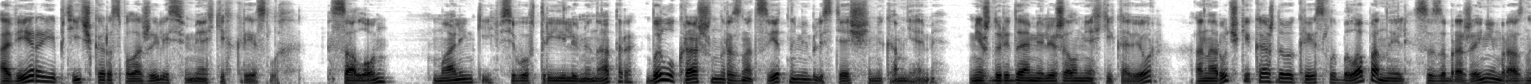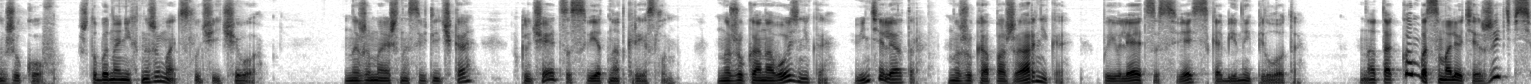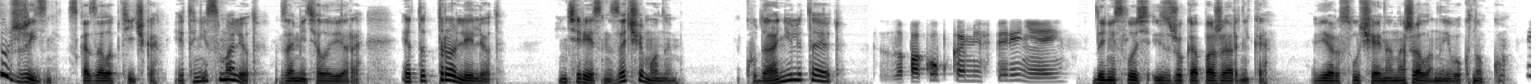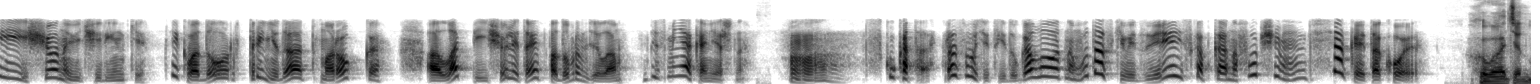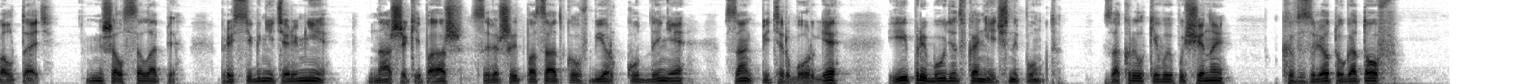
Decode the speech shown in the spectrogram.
а Вера и птичка расположились в мягких креслах. Салон, маленький, всего в три иллюминатора, был украшен разноцветными блестящими камнями. Между рядами лежал мягкий ковер, а на ручке каждого кресла была панель с изображением разных жуков, чтобы на них нажимать в случае чего. Нажимаешь на светлячка, включается свет над креслом. На жука-навозника — вентилятор. На жука-пожарника появляется связь с кабиной пилота. «На таком бы самолете жить всю жизнь», — сказала птичка. «Это не самолет», — заметила Вера. «Это троллей-лед. Интересно, зачем он им? Куда они летают?» за покупками в Пиреней. Донеслось из жука-пожарника. Вера случайно нажала на его кнопку. И еще на вечеринке. Эквадор, Тринидад, Марокко. А Лаппи еще летает по добрым делам. Без меня, конечно. Скукота. Развозит еду голодным, вытаскивает зверей из капканов. В общем, всякое такое. «Хватит болтать», — вмешался Лаппи. «Пристегните ремни. Наш экипаж совершит посадку в Биркудыне Санкт-Петербурге и прибудет в конечный пункт. Закрылки выпущены. К взлету готов.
